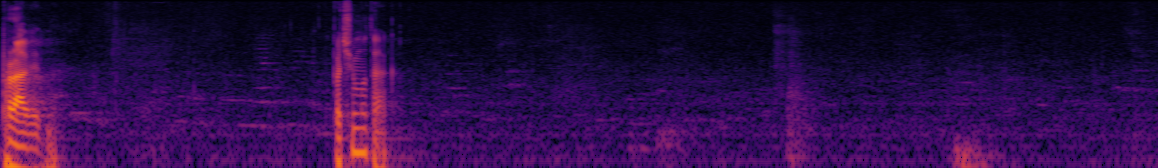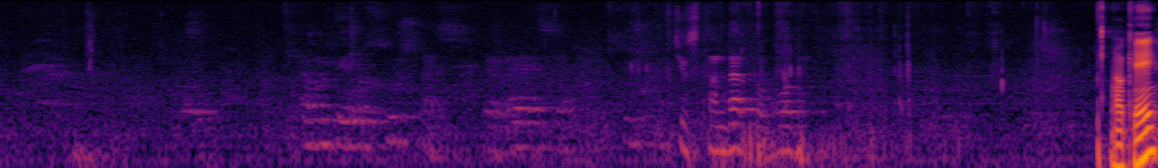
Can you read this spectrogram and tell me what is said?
праведно. Почему так? Окей. Okay.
